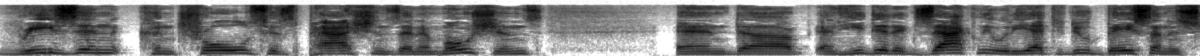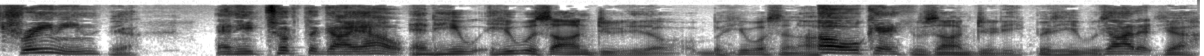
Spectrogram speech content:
Reason controls his passions and emotions, and uh, and he did exactly what he had to do based on his training. Yeah. And he took the guy out. and he he was on duty though, but he wasn't. on Oh, okay. He was on duty, but he was. Got it. Yeah,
